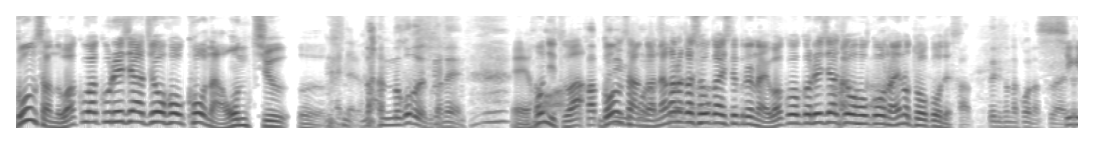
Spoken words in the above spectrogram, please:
ゴンさんのワクワクレジャー情報コーナーオン中、うん書いてある。何のことですかね。えー本日はゴンさんがなかなか紹介してくれないワクワクレジャー情報コーナーへの投稿です。勝手にそんなコーナー作られ4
